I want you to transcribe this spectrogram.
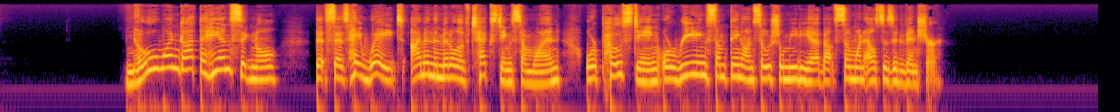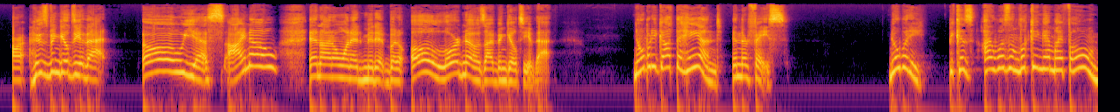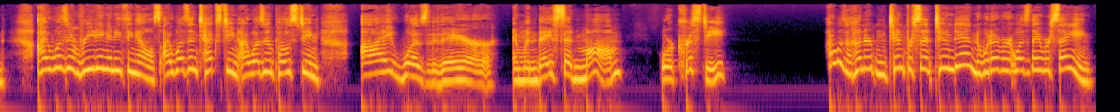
no one got the hand signal that says, Hey, wait, I'm in the middle of texting someone or posting or reading something on social media about someone else's adventure. All right, who's been guilty of that? Oh, yes, I know. And I don't want to admit it, but oh, Lord knows I've been guilty of that. Nobody got the hand in their face. Nobody, because I wasn't looking at my phone. I wasn't reading anything else. I wasn't texting. I wasn't posting. I was there. And when they said mom or Christy, I was 110% tuned in to whatever it was they were saying.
